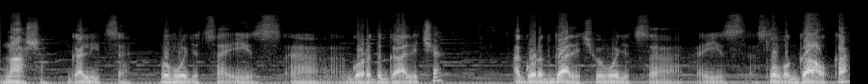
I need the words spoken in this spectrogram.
наша Галиция – выводится из э, города Галича, а город Галич выводится из слова галка,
